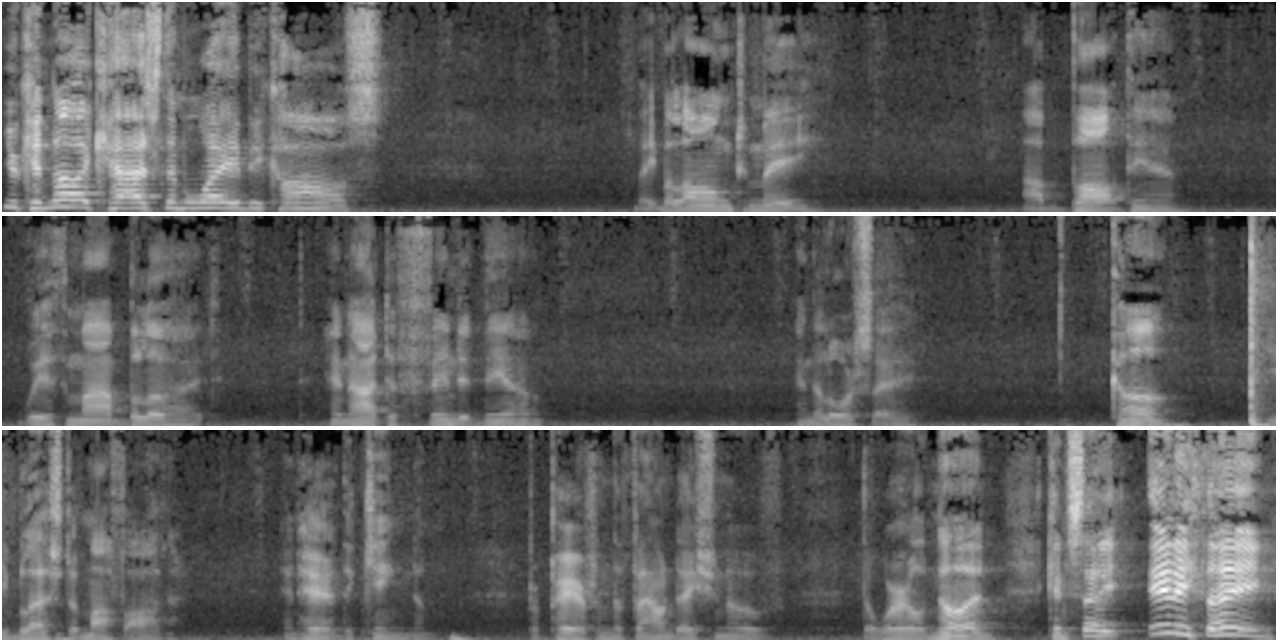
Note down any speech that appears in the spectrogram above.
You cannot cast them away because they belong to me. I bought them with my blood, and I defended them. And the Lord said, Come, ye blessed of my Father, inherit the kingdom, prepare from the foundation of the world. None can say anything.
